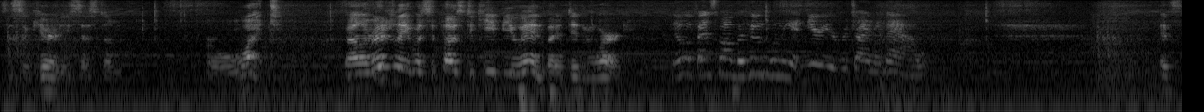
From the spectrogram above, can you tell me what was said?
It's a security system. For what? Well, originally it was supposed to keep you in, but it didn't work. No offense, Mom, but who's going to get near your vagina now? It's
